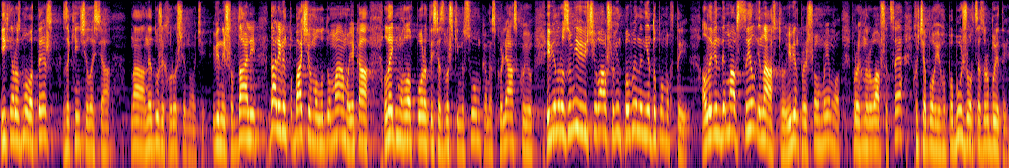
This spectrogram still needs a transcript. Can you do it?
Їхня розмова теж закінчилася на не дуже хороші ночі. Він йшов далі. Далі він побачив молоду маму, яка ледь могла впоратися з важкими сумками, з коляскою. І він розумів і відчував, що він повинен їй допомогти. Але він не мав сил і настрою. І він пройшов мимо, проігнорувавши це, хоча Бог його побуджував це зробити.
